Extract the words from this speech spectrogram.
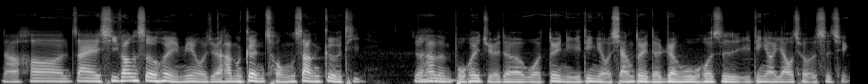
然后在西方社会里面，我觉得他们更崇尚个体，就他们不会觉得我对你一定有相对的任务或是一定要要求的事情，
